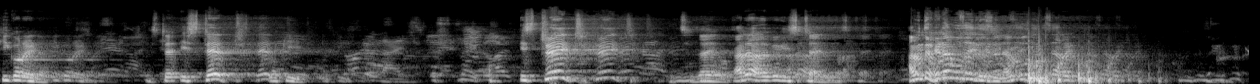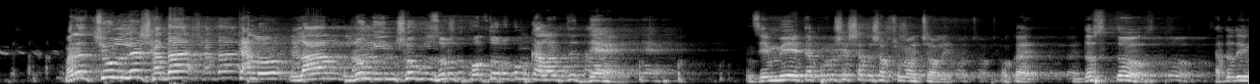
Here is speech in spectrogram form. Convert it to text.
কি করে এটা? স্ট্রেট নাকি? স্ট্রেট আরে আরে স্টাইল আমি তো এটা বুঝাইতেছি না, আমি বুঝাইতেছি আরেকটা। মানে চুললে সাদা, কালো, লাল, রঙিন, সবুজ, হলুদ, কত রকম কালার দেয়। যে মেয়েটা পুরুষের সাথে সবসময় চলে, ওকে? দোস্ত, এতদিন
